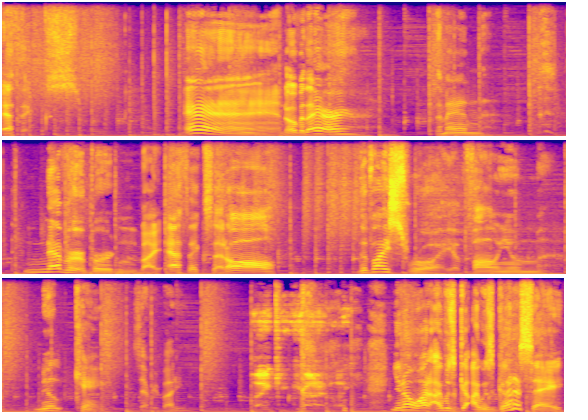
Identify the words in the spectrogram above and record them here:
Ethics. And over there, the man never burdened by ethics at all, the viceroy of volume, Milt Kanes, everybody. Thank you kindly. You know what? I was I was gonna say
